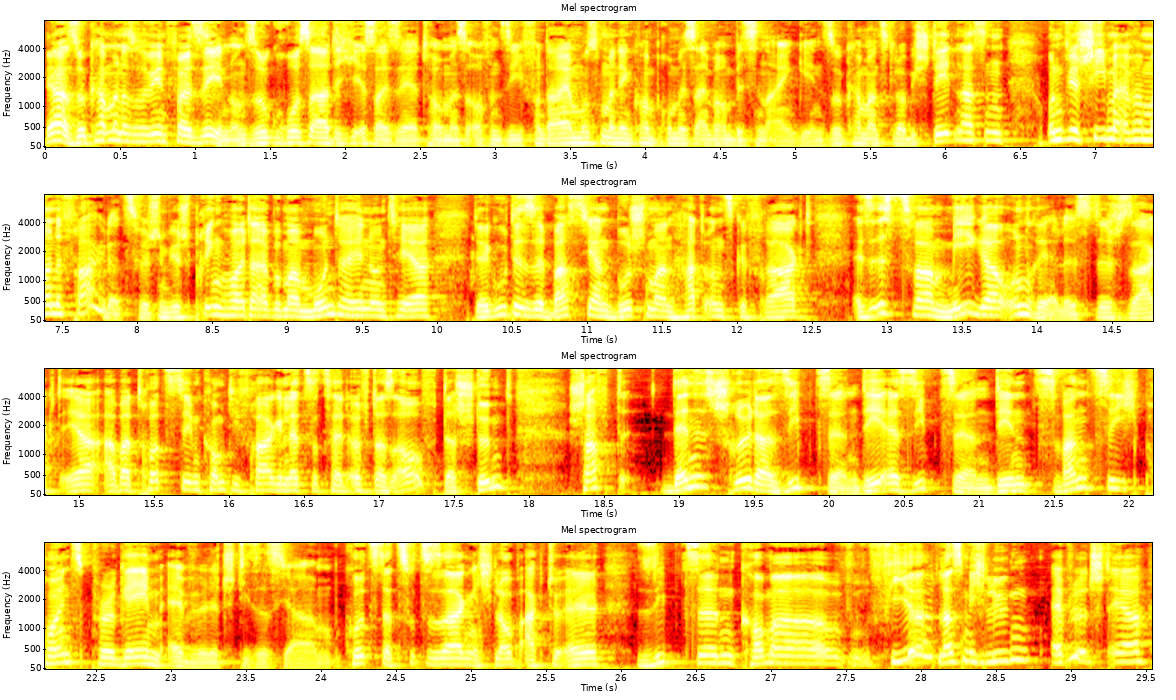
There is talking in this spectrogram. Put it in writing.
Ja, so kann man das auf jeden Fall sehen und so großartig ist Isaiah Thomas offensiv. Von daher muss man den Kompromiss einfach ein bisschen eingehen. So kann man es, glaube ich, stehen lassen und wir schieben einfach mal eine Frage dazwischen. Wir springen heute einfach mal munter hin und her. Der gute Sebastian Buschmann hat uns gefragt, es ist zwar mega unrealistisch, sagt er, aber trotzdem kommt die Frage in letzter Zeit öfters auf. Das stimmt. Schafft Dennis Schröder 17, DS 17, den 20 Points per Game Average dieses Jahr. Kurz dazu zu sagen, ich glaube aktuell 17,4, lass mich lügen, averaged er,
